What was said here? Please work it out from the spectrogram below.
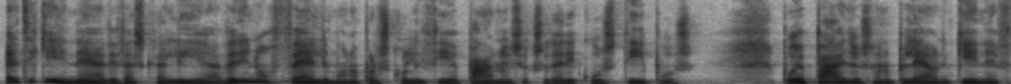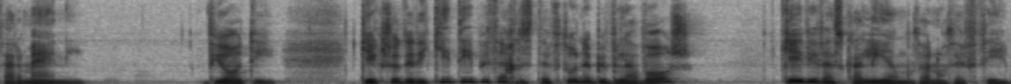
Έτσι και η νέα διδασκαλία δεν είναι ωφέλιμο να προσκοληθεί επάνω εις εξωτερικούς τύπους που επάλιωσαν πλέον και είναι εφθαρμένοι διότι και οι εξωτερικοί τύποι θα χρηστευτούν επιβλαβώς και η διδασκαλία μου θα νοθευθεί.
